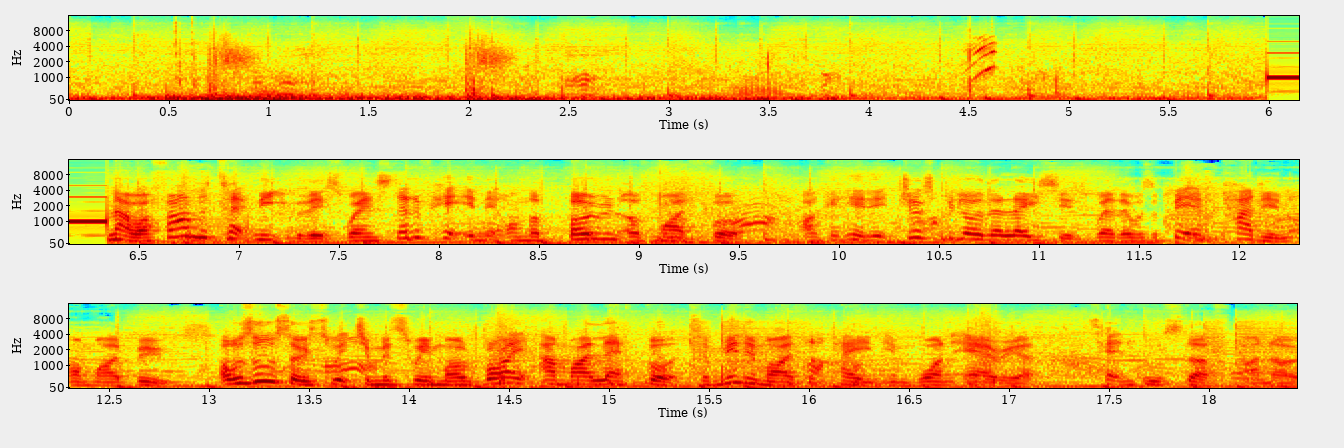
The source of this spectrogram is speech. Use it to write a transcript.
Now, I found a technique with this where instead of hitting it on the bone of my foot, I could hit it just below the laces where there was a bit of padding on my boots. I was also switching between my right and my left foot to minimise the pain in one area. Technical stuff, I know.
